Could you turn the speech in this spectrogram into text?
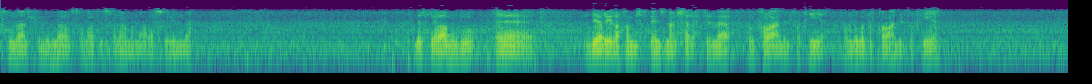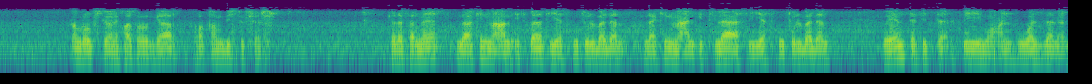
بسم الله الحمد لله والصلاة والسلام على رسول الله. درسي رابردو آه، ديري رقم بسبينز من شرح كلا القواعد الفقهية منظومة القواعد الفقهية. أمر بشتواني خاطر رقم بستوشش كذا فرماء لكن مع الإثبات يثبت البدل لكن مع الإتلاف يثبت البدل وينتفي التأثيم عنه والزلل.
